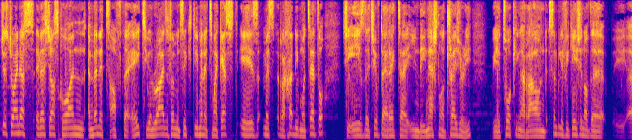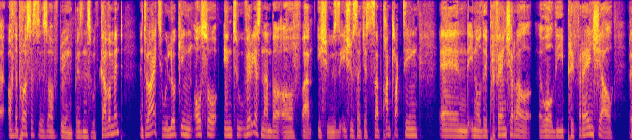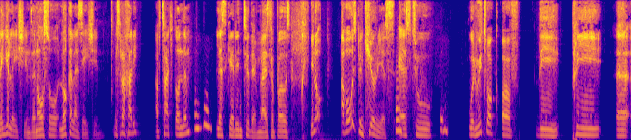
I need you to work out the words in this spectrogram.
Just joined us, it has just gone a minute after eight. You on Rise FM in 60 minutes. My guest is Ms. Rakgadi Motseto. She is the Chief Director in the National Treasury. We are talking around simplification of the uh, of the processes of doing business with government. And tonight we're looking also into various number of um, issues, issues such as subcontracting and you know the preferential, uh, well, the preferential regulations and also localization. Ms. Rakgadi, I've touched on them. Mm-hmm let's get into them, I suppose. You know, I've always been curious mm. as to when we talk of the pre uh,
